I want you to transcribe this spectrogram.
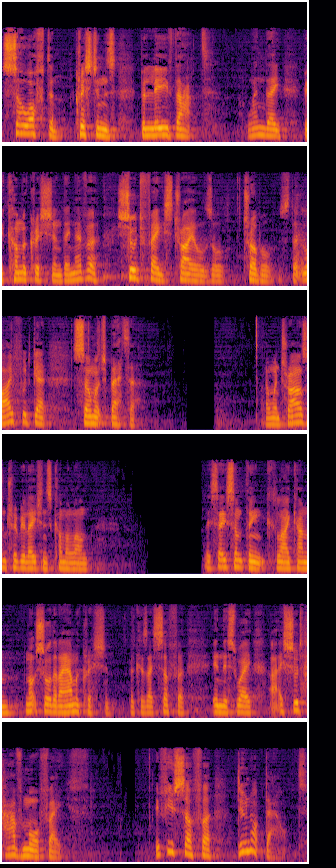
So often, Christians believe that when they become a Christian, they never should face trials or troubles, that life would get so much better. And when trials and tribulations come along, they say something like, I'm not sure that I am a Christian because I suffer in this way. I should have more faith. If you suffer, do not doubt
